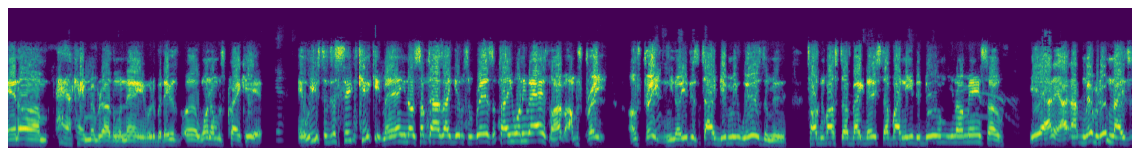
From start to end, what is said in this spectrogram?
and um, I can't remember the other one name, but they was uh, one of them was crackhead. Yeah. And we used to just sit and kick it, man. You know, sometimes I give him some bread, sometimes he won't even ask for. I'm, I'm straight. I'm straight. And, you know, you just start giving me wisdom and talking about stuff back there, stuff I need to do. You know what I mean? So yeah, I, I remember them nights.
